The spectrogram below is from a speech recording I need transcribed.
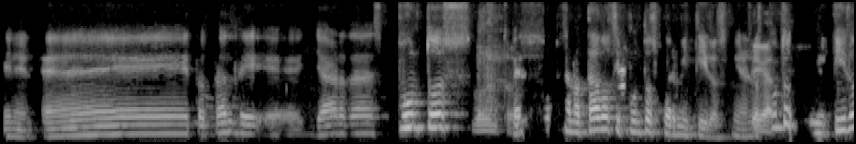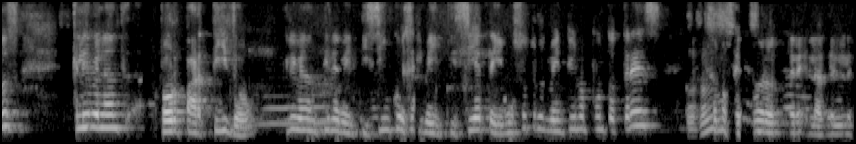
miren, eh, total de eh, yardas, puntos, puntos. anotados y puntos permitidos. Miren, Fíjate. los puntos permitidos, Cleveland por partido, Cleveland tiene 25, es el 27 y nosotros 21.3, uh -huh. somos el, número, el,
